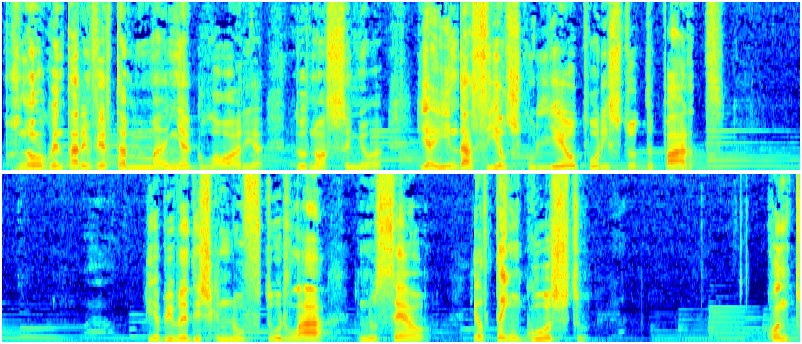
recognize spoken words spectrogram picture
por não aguentarem ver tamanha glória do nosso Senhor. E ainda assim ele escolheu pôr isso tudo de parte. E a Bíblia diz que no futuro lá, no céu, ele tem gosto, quando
